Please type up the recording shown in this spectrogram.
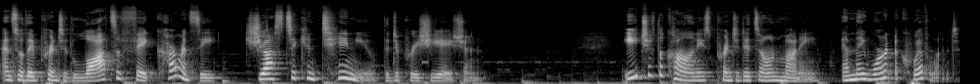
and so they printed lots of fake currency just to continue the depreciation. Each of the colonies printed its own money, and they weren't equivalent.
